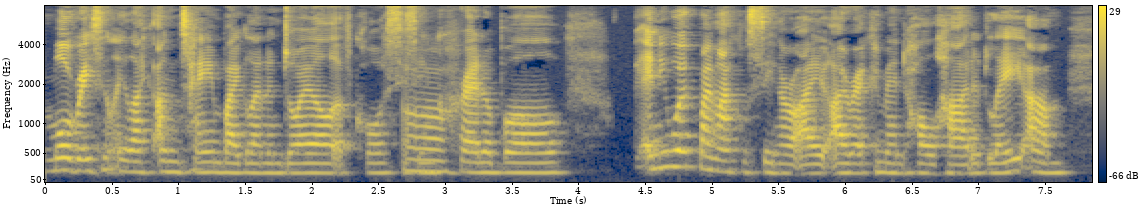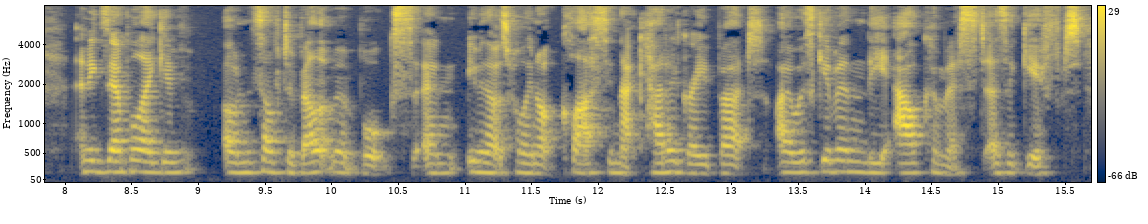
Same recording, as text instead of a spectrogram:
more recently, like Untamed by Glennon Doyle, of course, is oh. incredible. Any work by Michael Singer, I, I recommend wholeheartedly. Um, an example I give on self development books, and even though it's probably not class in that category, but I was given The Alchemist as a gift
